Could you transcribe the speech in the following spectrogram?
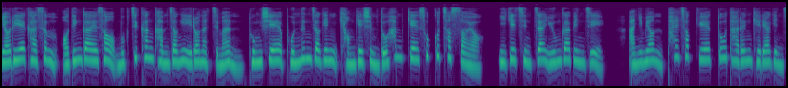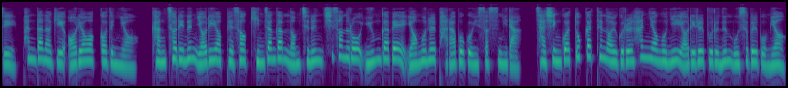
여리의 가슴 어딘가에서 묵직한 감정이 일어났지만 동시에 본능적인 경계심도 함께 솟구쳤어요. 이게 진짜 윤갑인지 아니면 팔척귀의 또 다른 계략인지 판단하기 어려웠거든요. 강철이는 여리 옆에서 긴장감 넘치는 시선으로 윤갑의 영혼을 바라보고 있었습니다. 자신과 똑같은 얼굴을 한 영혼이 여리를 부르는 모습을 보며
